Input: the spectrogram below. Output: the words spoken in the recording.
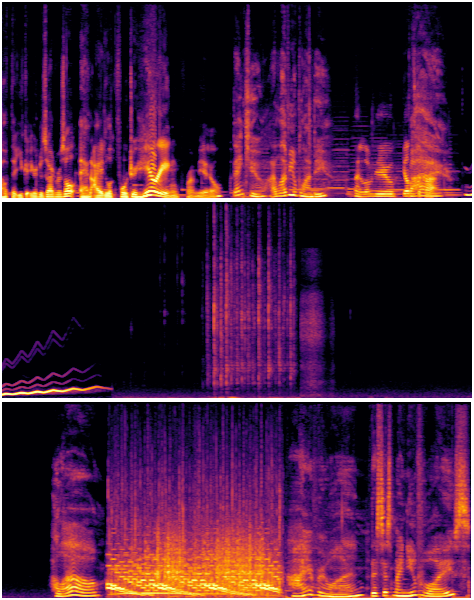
I hope that you get your desired result, and I look forward to hearing from you. Thank you. I love you, Blondie. I love you. Bye. Hello. This is my new voice.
